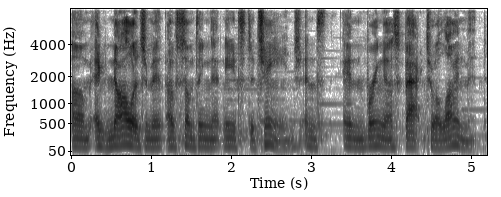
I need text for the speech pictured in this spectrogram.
um, acknowledgement of something that needs to change and and bring us back to alignment.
